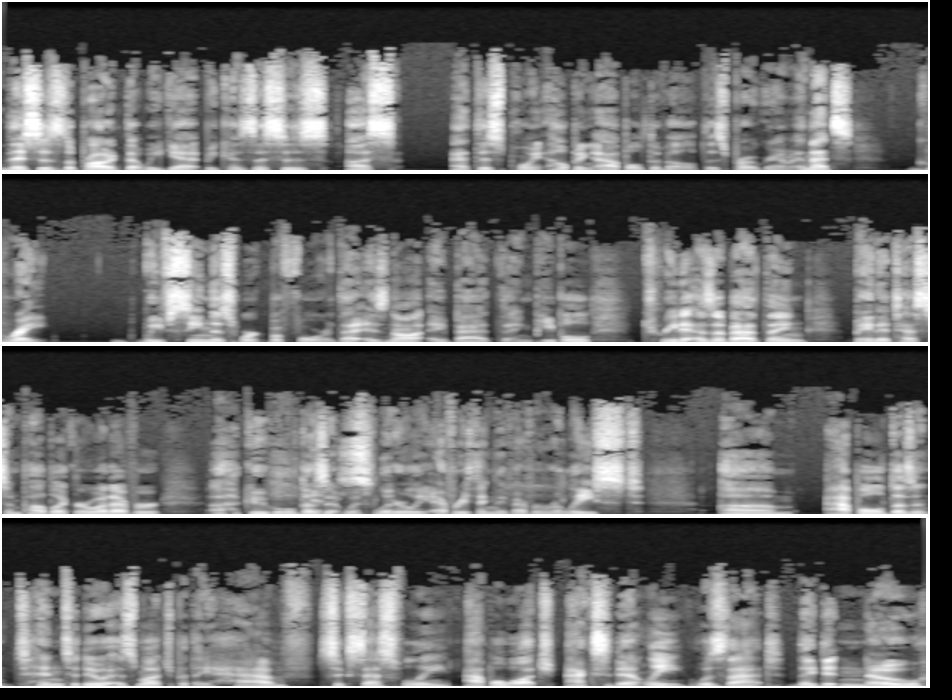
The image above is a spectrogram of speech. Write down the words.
this is the product that we get because this is us at this point helping Apple develop this program, and that's great we've seen this work before. That is not a bad thing. People treat it as a bad thing, beta test in public or whatever. Uh, Google does yes. it with literally everything they've ever released. Um, Apple doesn't tend to do it as much, but they have successfully. Apple Watch accidentally was that. They didn't know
